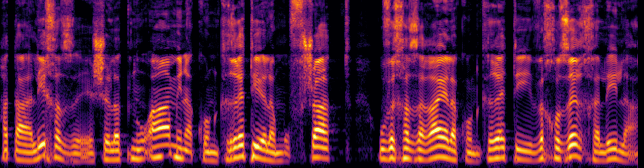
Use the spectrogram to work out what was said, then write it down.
התהליך הזה של התנועה מן הקונקרטי אל המופשט, ובחזרה אל הקונקרטי, וחוזר חלילה,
